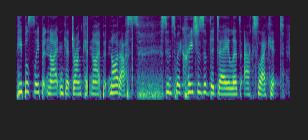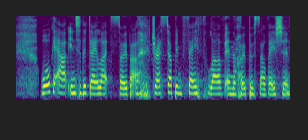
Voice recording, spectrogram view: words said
People sleep at night and get drunk at night, but not us. Since we're creatures of the day, let's act like it. Walk out into the daylight sober, dressed up in faith, love, and the hope of salvation.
